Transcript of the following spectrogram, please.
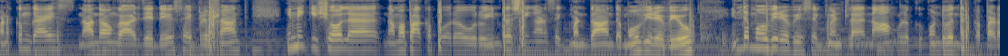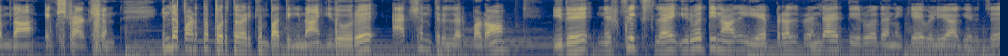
வணக்கம் காய்ஸ் நான் தான் உங்கள் ஆர்ஜே தேவ்சாய் பிரசாந்த். இன்னைக்கு ஷோவில் நம்ம பார்க்க போகிற ஒரு இன்ட்ரெஸ்டிங்கான செக்மெண்ட் தான் இந்த மூவி ரிவ்யூ இந்த மூவி ரிவ்யூ செக்மெண்ட்டில் நான் உங்களுக்கு கொண்டு வந்திருக்க படம் தான் எக்ஸ்ட்ராக்ஷன் இந்த படத்தை பொறுத்த வரைக்கும் பார்த்தீங்கன்னா இது ஒரு ஆக்ஷன் த்ரில்லர் படம். இது நெட்ஃப்ளிக்ஸில் இருபத்தி நாலு ஏப்ரல் ரெண்டாயிரத்தி இருபது அன்னைக்கே வெளியாகிருச்சு.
